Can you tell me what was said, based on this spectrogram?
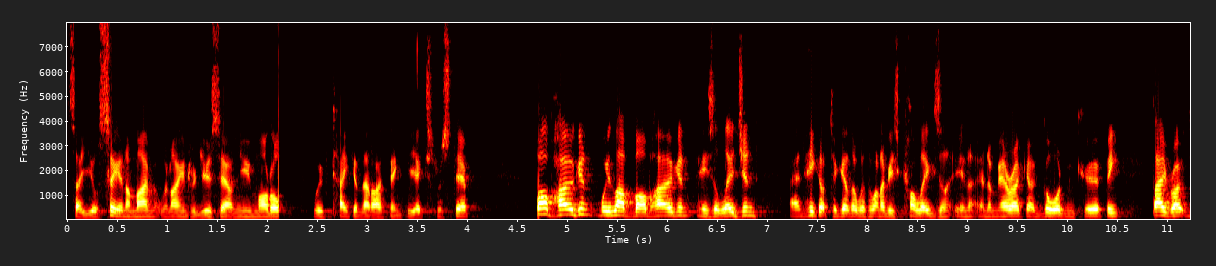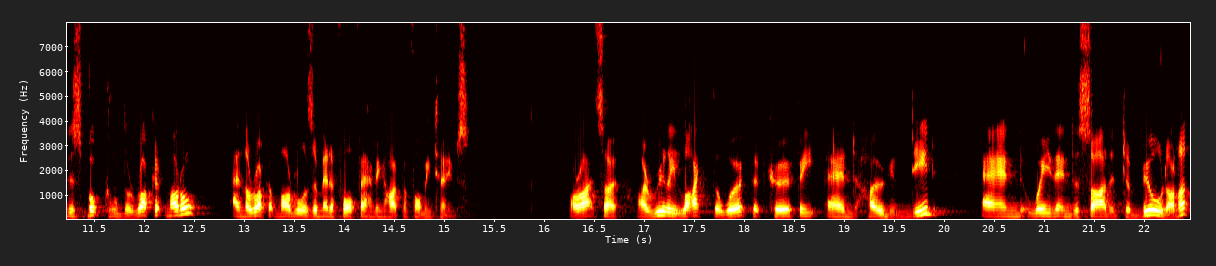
So you'll see in a moment when I introduce our new model, we've taken that, I think, the extra step. Bob Hogan, we love Bob Hogan. He's a legend. And he got together with one of his colleagues in, in, America, Gordon Curphy. They wrote this book called The Rocket Model. And the rocket model is a metaphor for having high performing teams. All right, so I really liked the work that Curphy and Hogan did. And we then decided to build on it.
